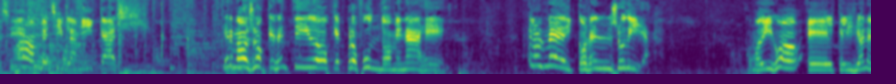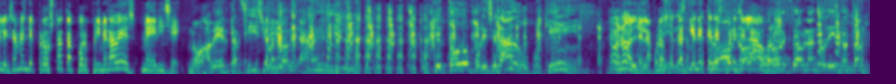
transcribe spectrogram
eso? Hombre, chiflamicas. Qué hermoso, qué sentido, qué profundo homenaje a los médicos en su día. Como dijo el que le hicieron el examen de próstata por primera vez, me ericé. No, a ver, Tarcicio, yo hab- Ay, ¿por qué todo por ese lado? ¿Por qué? No, no, el de la próstata tiene que ser por ese no, lado. No, estoy hablando de... No, está- Uy,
